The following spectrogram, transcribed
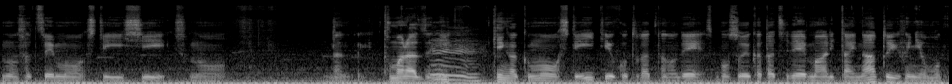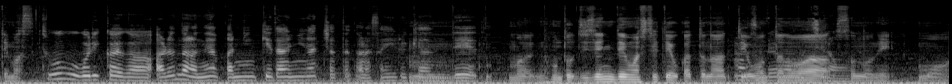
その撮影もしていいしそのなんだっけ泊まらずに、うん。見学もしていいということだったのでもうそういう形で回りたいなというふうに思ってます。すごくご理解があるならねやっぱ人気台になっちゃったからさゆるキャンで、うん。まあ本当事前に電話しててよかったなって思ったのは,、まあそそのねも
